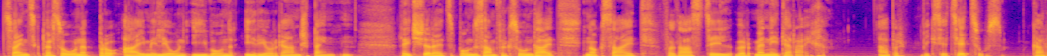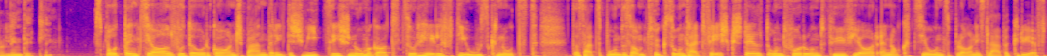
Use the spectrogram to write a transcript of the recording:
20 Personen pro 1 Million Einwohner ihre Organe spenden. Letztes Jahr hat das Bundesamt für Gesundheit noch gesagt, von das Ziel wird man nicht erreichen. Aber wie sieht es jetzt aus? Caroline Dettling. Das Potenzial der Organspender in der Schweiz ist nur gerade zur Hälfte ausgenutzt. Das hat das Bundesamt für Gesundheit festgestellt und vor rund fünf Jahren einen Aktionsplan ins Leben gerufen.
